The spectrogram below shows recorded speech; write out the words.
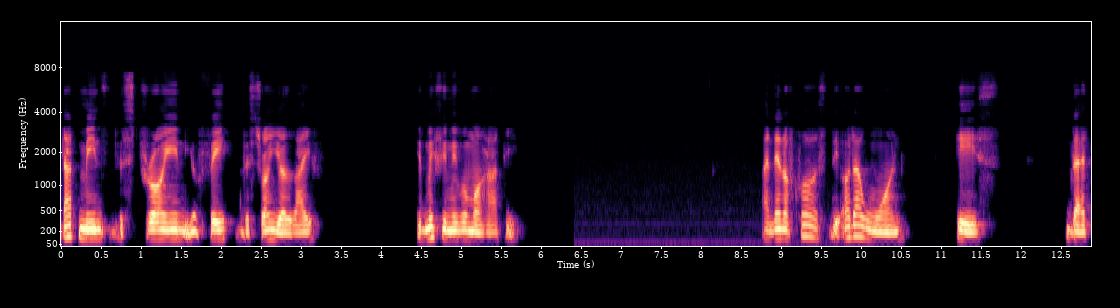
that means destroying your faith, destroying your life, it makes him even more happy. And then, of course, the other one is that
